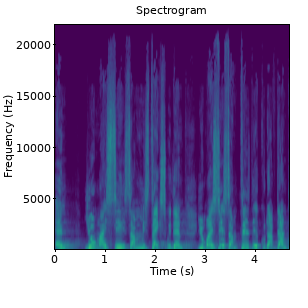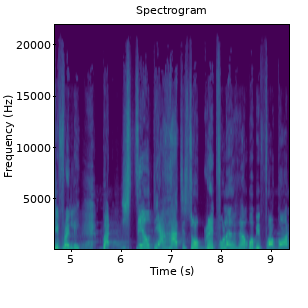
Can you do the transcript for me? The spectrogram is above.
And you might see some mistakes with them. You might see some things they could have done differently. But still, their heart is so grateful and humble before God,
